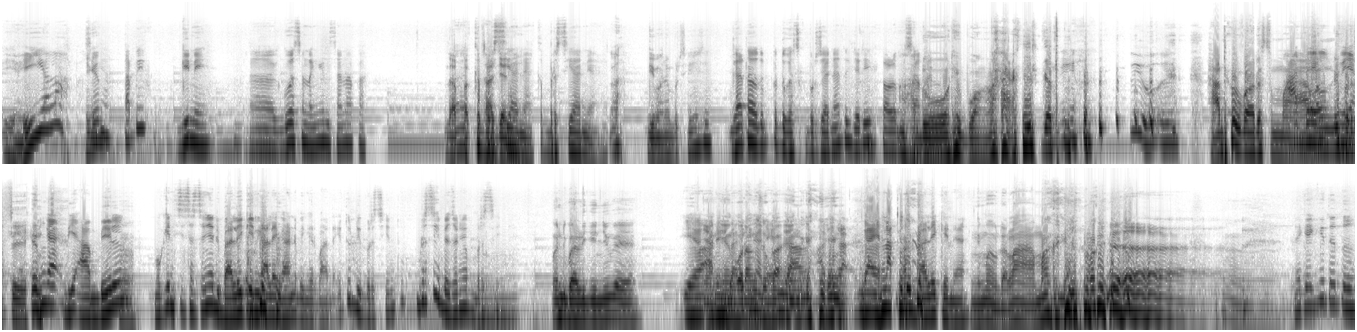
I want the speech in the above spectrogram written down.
ya iyalah. Iya kan? pastinya. Tapi gini, gue senangnya di sana apa? Dapat Eh, kebersihannya, sajen. kebersihannya. Ah, gimana bersihnya sih? Gak tahu tuh petugas kebersihannya tuh jadi kalau misalkan Aduh, nih buang lagi. Iya, iya. Aduh, baru ada semalam yang ya, dibersihin. enggak diambil, mungkin sisanya dibalikin kali kan di pinggir pantai. Itu dibersihin tuh bersih besoknya bersih. Oh, dibalikin juga ya? Ya Yang- ada yang kurang ada suka, yang- ada enggak, enggak enak itu balikin ya. Ini mah udah lama. Nah kayak gitu tuh.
